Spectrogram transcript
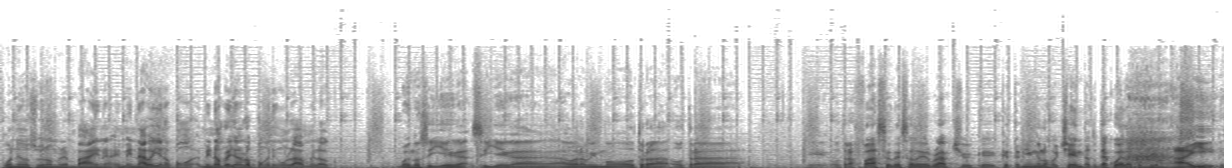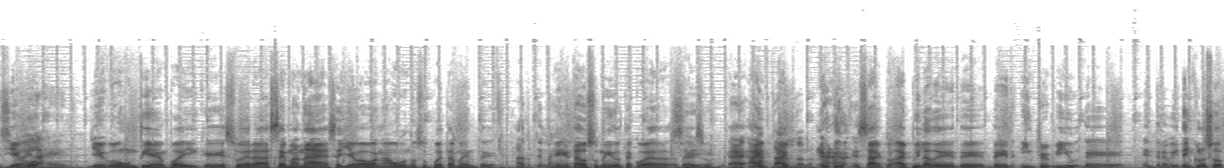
poniendo su nombre en vaina. Y mi nave yo no pongo, mi nombre yo no lo pongo en ningún lado, mi loco. Bueno, si llega, si llega ahora mismo otra, otra, eh, otra fase de esa de Rapture que, que tenían en los 80, ¿tú te acuerdas? Porque Ah, ahí sí, llegó, la gente. llegó un tiempo ahí que eso era semanal, se llevaban a uno supuestamente Ah, ¿tú te en? Estados Unidos, ¿te acuerdas de eso? Hay- hay- captándolo. exacto, hay pila de, de, de interview, de entrevista, incluso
